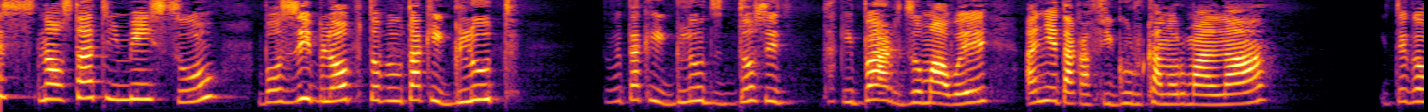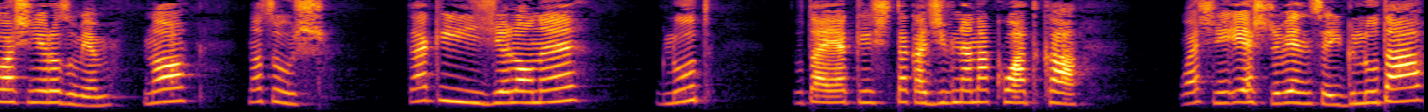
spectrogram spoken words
jest na ostatnim miejscu, bo Ziblob to był taki glut. To był taki glut dosyć, taki bardzo mały, a nie taka figurka normalna. I tego właśnie nie rozumiem. No, no cóż. Taki zielony glut. Tutaj jakieś taka dziwna nakładka. Właśnie jeszcze więcej gluta.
